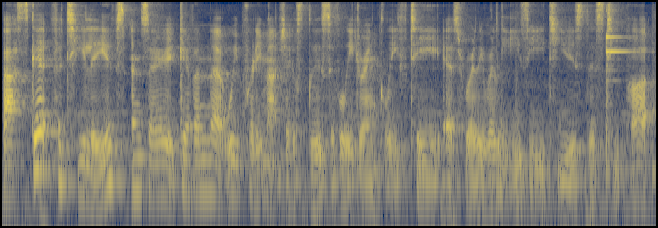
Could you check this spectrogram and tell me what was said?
basket for tea leaves and so given that we pretty much exclusively drink leaf tea it's really really easy to use this teapot.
